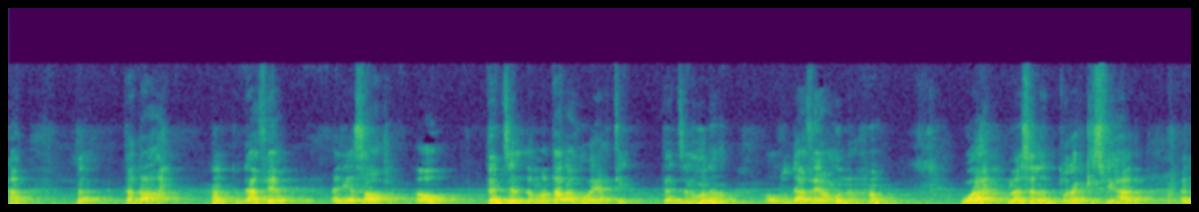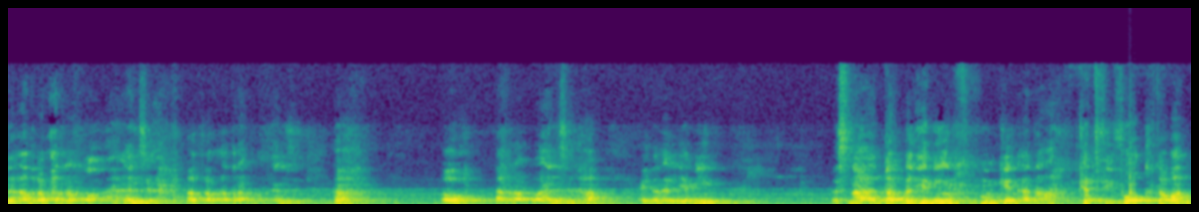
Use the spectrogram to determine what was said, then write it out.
ها؟ تضع ها؟ تدافع اليسار. أو تنزل لما ترى هو يأتي تنزل هنا أو تدافع هنا ها؟ ومثلا تركز في هذا. أنا أضرب أضرب وأنزل. أضرب أضرب وأنزل ها؟ أو أضرب وأنزل ها؟ اذا اليمين أثناء الضرب اليمين ممكن أضع كتفي فوق طبعا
